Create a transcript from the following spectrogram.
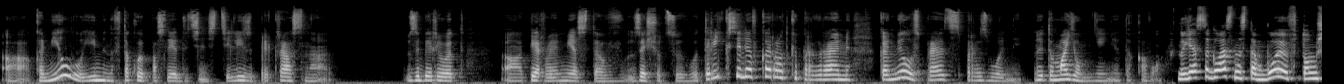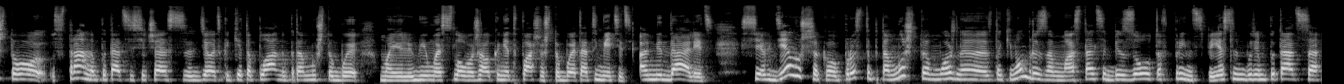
а, Камилу именно в такой последовательности. Лиза прекрасно заберет первое место за счет своего трикселя в короткой программе, Камила справится с произвольной. Но это мое мнение таково. Но я согласна с тобой в том, что странно пытаться сейчас делать какие-то планы, потому чтобы, мое любимое слово «жалко нет Паши», чтобы это отметить, а медалить всех девушек, просто потому что можно таким образом остаться без золота в принципе. Если мы будем пытаться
